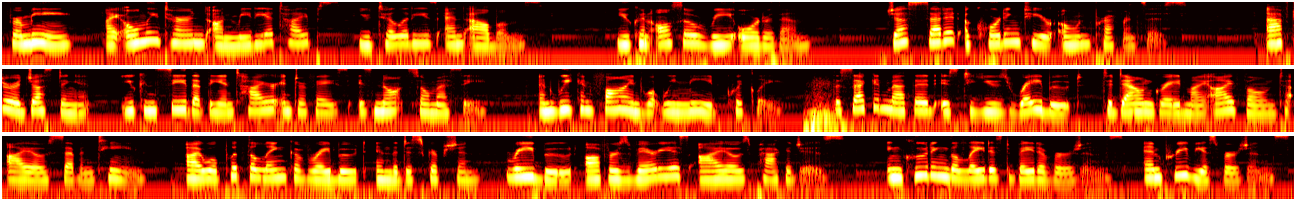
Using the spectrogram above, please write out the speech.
For me, I only turned on media types, utilities, and albums. You can also reorder them. Just set it according to your own preferences. After adjusting it, you can see that the entire interface is not so messy, and we can find what we need quickly. The second method is to use ReiBoot to downgrade my iPhone to iOS 17. I will put the link of ReiBoot in the description. ReiBoot offers various iOS packages, including the latest beta versions and previous versions,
